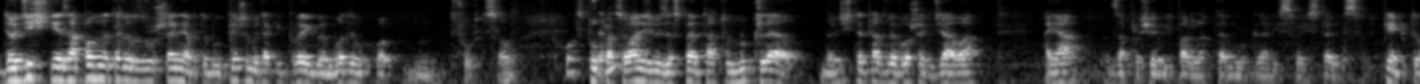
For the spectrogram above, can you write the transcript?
Do dziś nie zapomnę tego wzruszenia, bo to był pierwszy mój taki projekt, byłem młodym chłop, twórcą. Chłopcy. Współpracowaliśmy z zespołem teatru Nucleo. Do dziś ten teatr we Włoszech działa, a ja zaprosiłem ich parę lat temu, grali swoje styl, swoją piękną,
